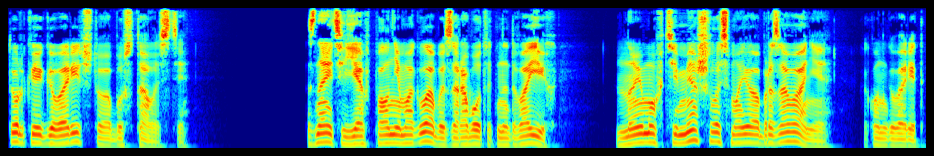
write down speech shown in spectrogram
Только и говорит, что об усталости. Знаете, я вполне могла бы заработать на двоих, но ему втемяшилось мое образование, как он говорит.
